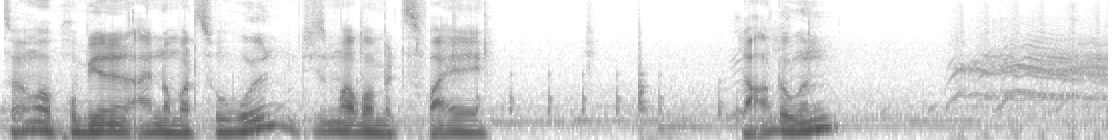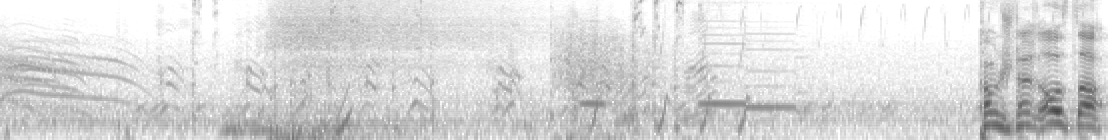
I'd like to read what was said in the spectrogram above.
Sollen wir mal probieren, den einen nochmal zu holen? Diesmal aber mit zwei Ladungen. Komm schnell raus da!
